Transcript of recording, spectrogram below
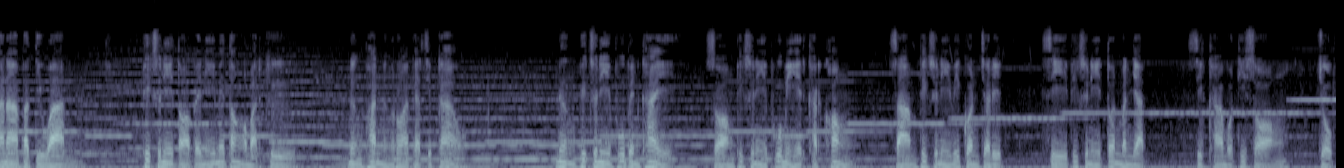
อนาปฏิวานภิกษุณีต่อไปนี้ไม่ต้องอบัตคือ 1189 1. ภิกษุณีผู้เป็นไข้ 2. ภิกษุณีผู้มีเหตุขัดข้อง 3. ภิกษุณีวิกลจริต 4. ภิกษุณีต้นบัญญัติ สิกขาบทที่สองจบ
